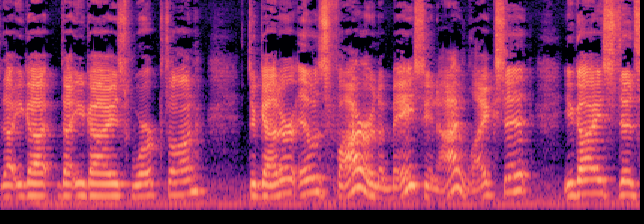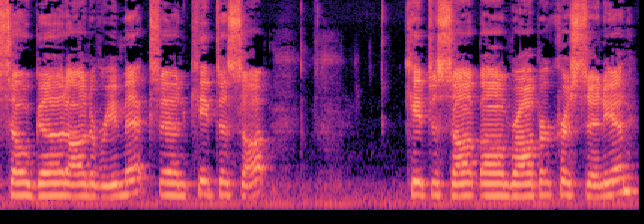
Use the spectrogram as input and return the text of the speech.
That you got that you guys worked on together. It was fire and amazing. I likes it. You guys did so good on the remix and keep this up. Keep this up, um, Robert Christinian.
